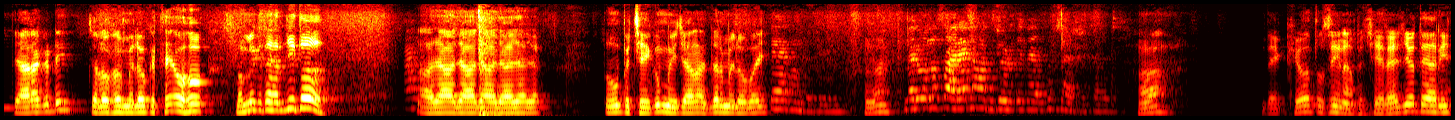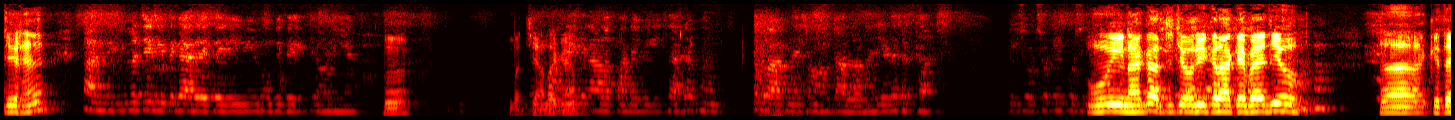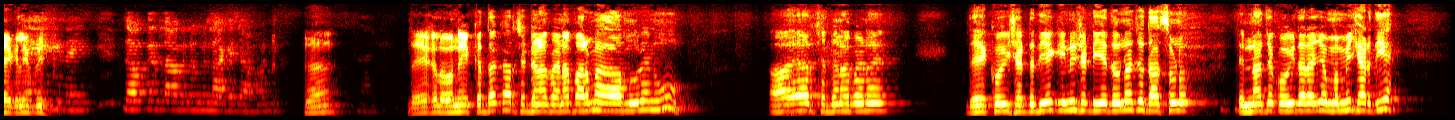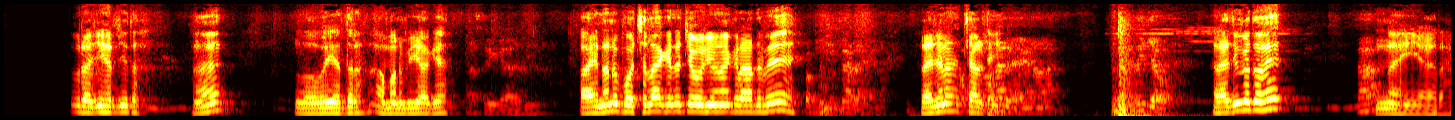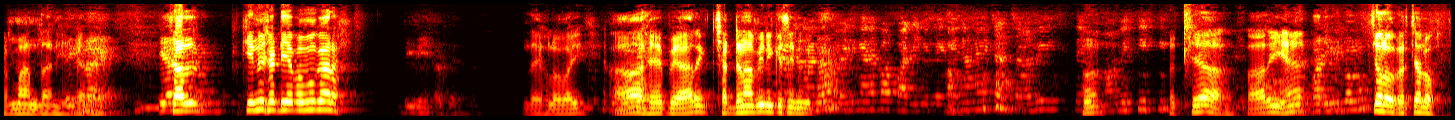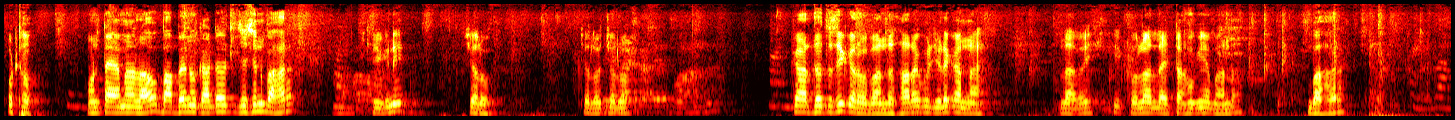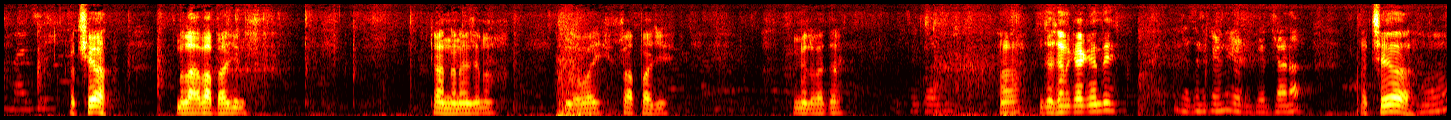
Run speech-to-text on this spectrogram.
ਤਿਆਰ ਆ ਗੱਡੀ? ਚਲੋ ਫਿਰ ਮਿਲੋ ਕਿੱਥੇ? ਉਹ ਮੰਮੀ ਕਿੱਥੇ ਹਰਜੀਤ? ਆ ਜਾ ਆ ਜਾ ਆ ਜਾ ਆ ਜਾ, ਤੂੰ ਪਿੱਛੇ ਹੀ ਘੁੰਮੀ ਚੱਲ ਇੱਧਰ ਮਿਲੋ ਬਾਈ। ਹਾਂ। ਮੇਰੇ ਵੱਲੋਂ ਸਾਰਿਆਂ ਨੂੰ ਹੱਥ ਜੋੜ ਕੇ ਪਿਆਰ ਭਰੀ ਸਤਿ ਸ਼੍ਰੀ ਅਕਾਲ ਜੀ। ਹਾਂ। ਦੇਖਿਓ ਤੁਸੀਂ ਨਾ ਪਿੱਛੇ ਰਹਿ ਜਿਓ ਤਿਆਰੀ 'ਚ ਹੈ। ਹਾਂਜੀ ਬੱਚੇ ਜਿੱਦ ਕਰ ਰਹੇ ਤੇ ਜੀ ਵੀ ਮੂਵੀ ਦੇਖ ਕੇ ਆਉਣੀ ਆ। ਹਾਂ। ਬੱਚਿਆਂ ਦਾ ਪਾਣੀ ਕਹਿ ਦੇ ਨਾਲ ਆਪਾਂ ਨੇ ਵੀ ਸਾਰੇ ਆਪਣਾ ਪਰਿਵਾਰ ਨੇ ਸਮਾਂ ਬਿਤਾ ਲੈਣਾ ਜਿਹੜਾ ਇਕੱਠਾ। ਵੀ ਛੋਟੀ ਛੋਟੀ ਖੁਸ਼ੀ ਉਹੀ ਨਾ ਘਰ 'ਚ ਚੋਰੀ ਕਰਾ ਕੇ ਬਹਿ ਜਿਓ। ਹਾਂ ਕਿਤੇ ਅਗਲੀ ਵੀ ਕੇ ਜਾਵਾਂਗੇ। ਹਾਂ? ਦੇਖ ਲਓ ਨੇ ਇੱਕ ਅੱਧਾ ਘਰ ਛੱਡਣਾ ਪੈਣਾ ਪਰ ਮੈਂ ਆ ਮੂਰੇ ਨੂੰ। ਆ ਯਾਰ ਛੱਡਣਾ ਪੈਣਾ ਹੈ। ਦੇਖ ਕੋਈ ਛੱਡਦੀ ਹੈ ਕਿਹਨੂੰ ਛੱਡੀਏ? ਦੋਨਾਂ ਚੋਂ ਦੱਸ ਹੁਣ। ਤਿੰਨਾਂ ਚੋਂ ਕੋਈ ਤਾਂ ਰਹਿ ਜਾ ਮੰਮੀ ਛੱਡਦੀ ਹੈ। ਤੂੰ ਰਹਿ ਜੀ ਹਰਜੀਤ। ਹੈਂ? ਲੋ ਬਈ ਇੱਧਰ ਅਮਨ ਵੀ ਆ ਗਿਆ। ਆ ਇਹਨਾਂ ਨੂੰ ਪੁੱਛ ਲੈ ਕਿਤੇ ਚੋਰੀਆਂ ਨਾ ਕਰਾ ਦੇਵੇ। ਰਹਿ ਜਾਣਾ? ਚੱਲ ਠੀਕ। ਰਹਿ ਜੂਗਾ ਦੋਹੇ? ਨਹੀਂ ਯਾਰ ਮੰਨਦਾ ਨਹੀਂ ਹੈਗਾ ਰਹਿ। ਚੱਲ ਕਿਹਨੂੰ ਛੱਡੀਏ ਪੰਮੂ ਘਰ? ਦੇਖ ਲਓ ਬਾਈ ਆ ਹੈ ਪਿਆਰ ਛੱਡਣਾ ਵੀ ਨਹੀਂ ਕਿਸੇ ਨੂੰ। ਕੋਈ ਨੀ ਕਹਿੰਦੇ ਪਾਪਾ ਜੀ ਵੀ ਲੈ ਕੇ ਜਾਣੇ ਚਾਚਾ ਵੀ ਤੇ ਹਾਂ। ਮੰਮਾ ਵੀ। ਅੱਛਾ ਸਾਰੇ ਹੀ ਹੈ। ਚਲੋ ਫਿਰ ਚਲੋ ਉਠੋ। ਹੁਣ ਟਾਈਮ ਨਾਲ ਲਾਓ ਬਾਬੇ ਨੂੰ ਕੱਢੋ ਜਸ਼ਨ ਬਾਹਰ। ਠੀਕ ਨੇ? ਚਲੋ ਚਲੋ ਚਲੋ। ਕਰ ਦਿਓ ਤੁਸੀਂ ਕਰੋ ਬੰਦ ਸਾਰਾ ਕੁਝ ਜਿਹੜਾ ਕਰਨਾ। ਹੈ। ਲੈ ਬਈ ਇਹ ਕੋਲਾ ਲਾਈਟਾਂ ਹੋ ਗਈਆਂ ਬੰਦ। ਬਾਹਰ। ਅੱਛਾ ਬੁਲਾ ਬਾਬਾ ਜੀ ਨੂੰ। ਚਾਨਣਾ ਜਨ ਲੋ ਬਾਈ ਪਾਪਾ ਜੀ। ਮਿਲੋ ਇੱਧਰ। ਹਾਂ ਜਸ਼ਨ ਕਿਆ ਕਹਿੰਦੇ? ਜਸਨ ਕਹਿੰਦੀ ਅੱਜ ਫਿਰ ਜਾਣਾ। ਅੱਛਾ। ਹਾਂ।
